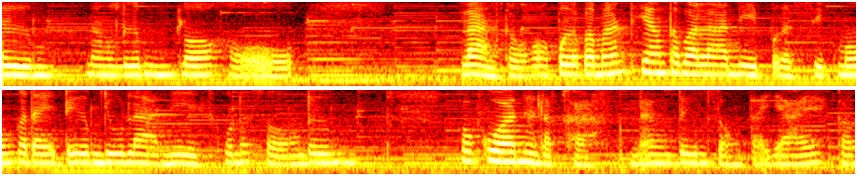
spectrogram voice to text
ดื่มนั่งลืมรอเขาร้านเขาก็เปิดประมาณเที่ยงตะวันร้านนี่เปิดสิบโมงก็ได้ดื่มอยู่ร้านนี่คนละสองดื่มพอกว่านี่แหละค่ะ นั่งดื่มสองตายายกับ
